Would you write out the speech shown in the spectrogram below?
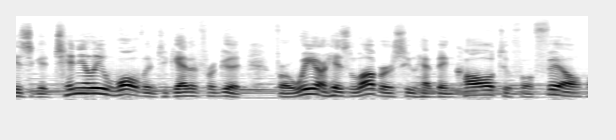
is continually woven together for good. For we are his lovers who have been called to fulfill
